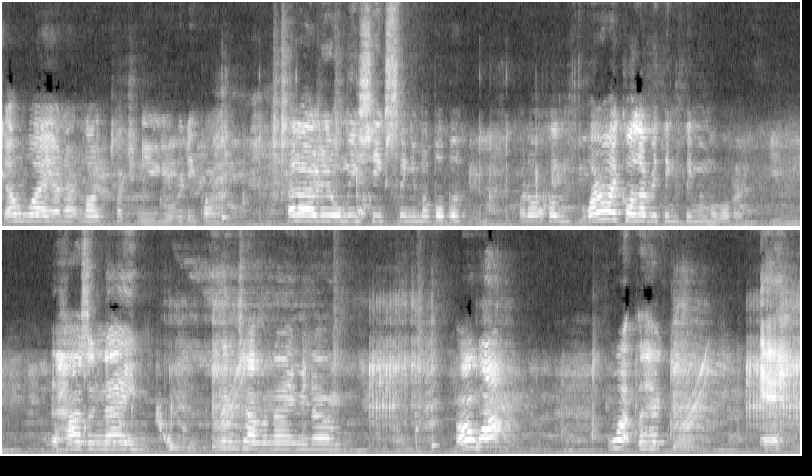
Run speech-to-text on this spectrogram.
Go away. I don't like touching you. You're really pointy. Hello, little Meeseeks thingamabobber. What do I call? What do I call everything thingamabobber? It has a name. Things have a name, you know. Oh what? What the heck? Eh.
